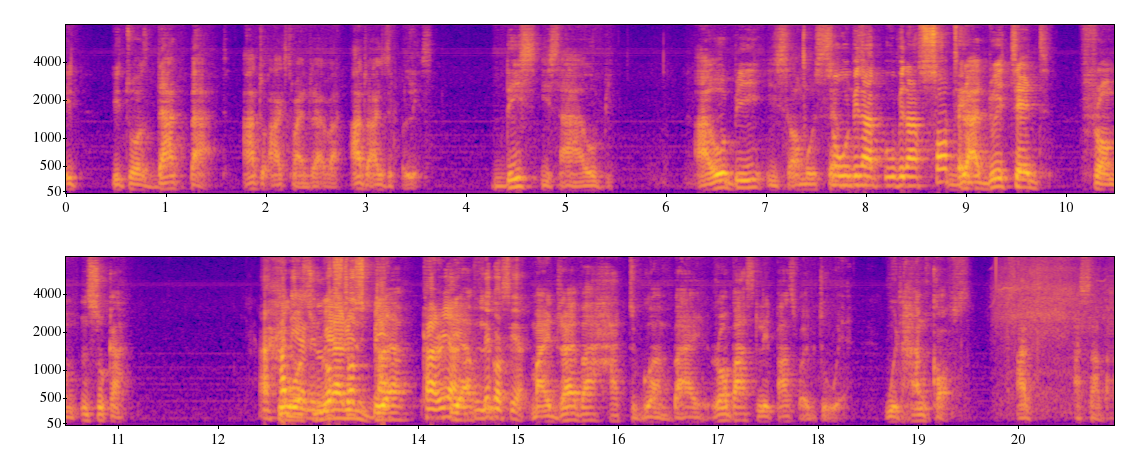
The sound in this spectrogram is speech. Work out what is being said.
It it was that bad. I had to ask my driver. I had to ask the police. This is Aobi. Aobi is almost So we've 70. been we've been assaulted. graduated from Nsuka. I He had was an wearing bare, ca- career bare in Lagos here. My driver had to go and buy rubber slippers for him to wear with handcuffs at Asaba.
